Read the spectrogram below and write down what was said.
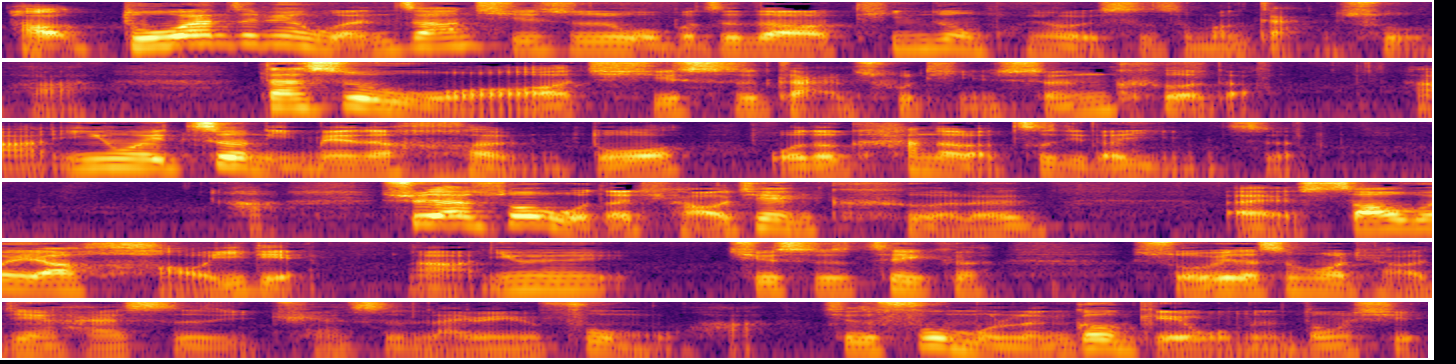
好，读完这篇文章，其实我不知道听众朋友是什么感触哈，但是我其实感触挺深刻的啊，因为这里面的很多我都看到了自己的影子。哈，虽然说我的条件可能哎稍微要好一点啊，因为其实这个。所谓的生活条件还是全是来源于父母哈，其实父母能够给我们的东西，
